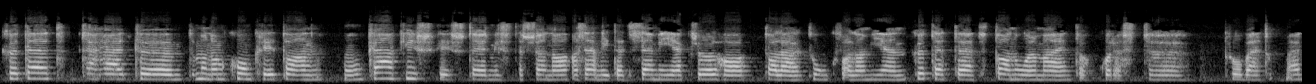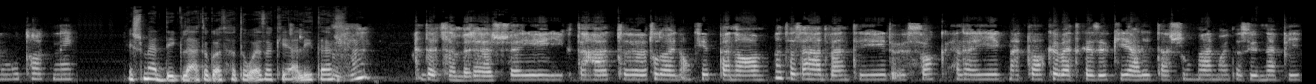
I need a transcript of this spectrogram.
kötet, tehát mondom konkrétan munkák is, és természetesen az említett személyekről, ha találtunk valamilyen kötetet, tanulmányt, akkor ezt próbáltuk megmutatni. És meddig látogatható ez a kiállítás? Uh-huh december 1-ig, tehát uh, tulajdonképpen a, hát az adventi időszak elejéig, mert a következő kiállításunk már majd az ünnepi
